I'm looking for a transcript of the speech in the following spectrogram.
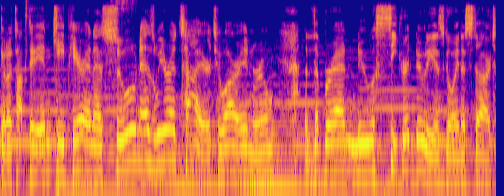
Gonna talk to the innkeep here, and as soon as we retire to our inn room, the brand new secret duty is going to start.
